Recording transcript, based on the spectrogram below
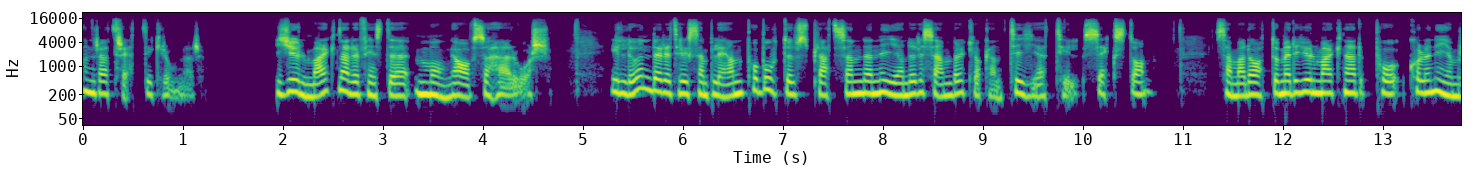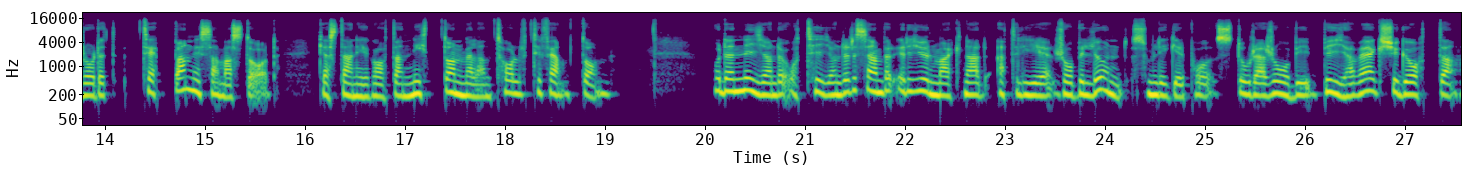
130 kronor. Julmarknader finns det många av så här års. I Lund är det till exempel en på Botulfsplatsen den 9 december klockan 10 till 16. Samma datum är det julmarknad på koloniområdet Täppan i samma stad, Kastanjegatan 19 mellan 12 till 15. Och den 9 och 10 december är det julmarknad Ateljé Råbylund som ligger på Stora Råby byaväg 28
